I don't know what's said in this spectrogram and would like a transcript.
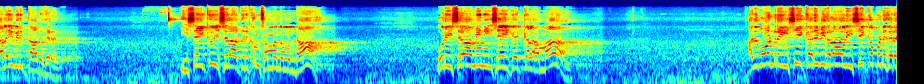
தலைவிரித்தாடுகிறது இசைக்கும் இஸ்லாத்திற்கும் சம்பந்தம் உண்டா? ஒரு இஸ்லாமின் இசையை கேட்கலாமா? அது போன்ற இசை கருவிகளால் இசைக்கப்படுகிற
